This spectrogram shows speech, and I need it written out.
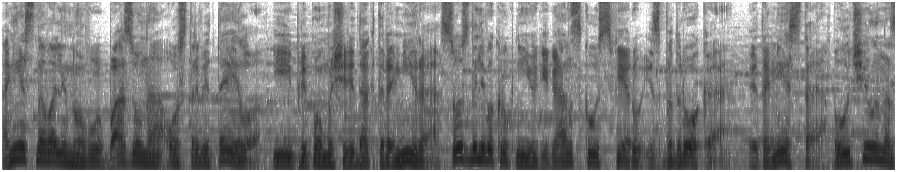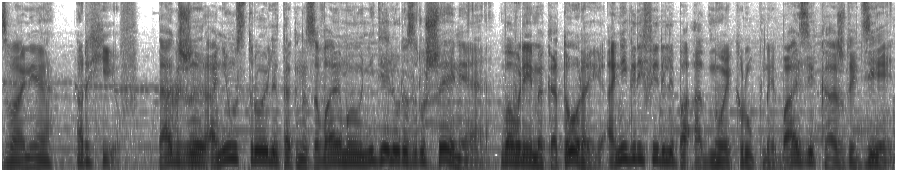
Они основали новую базу на острове Тейло и при помощи редактора мира создали вокруг нее гигантскую сферу из бедрока. Это место получило название «Архив». Также они устроили так называемую неделю разрушения, во время которой они гриферили по одной крупной базе каждый день.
